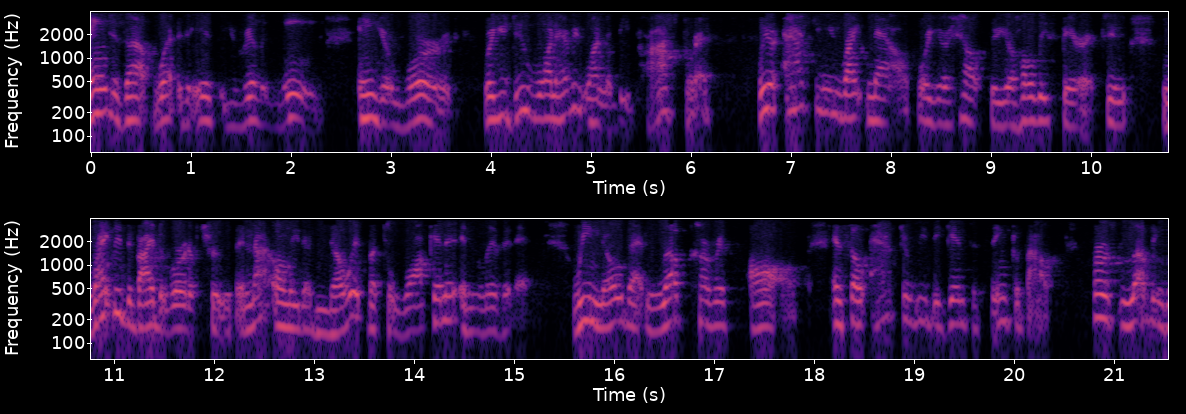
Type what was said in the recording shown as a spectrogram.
changes up what it is that you really need in your word, where you do want everyone to be prosperous, we are asking you right now for your help through your Holy Spirit to rightly divide the word of truth and not only to know it, but to walk in it and live in it. We know that love covers all. And so after we begin to think about first loving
